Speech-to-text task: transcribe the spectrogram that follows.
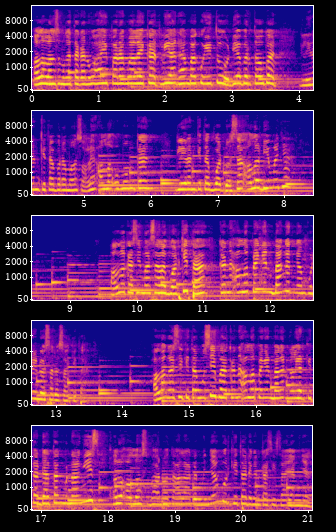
Allah langsung mengatakan, wahai para malaikat, lihat hambaku itu, dia bertaubat. Giliran kita beramal soleh, Allah umumkan. Giliran kita buat dosa, Allah diam aja. Allah kasih masalah buat kita, karena Allah pengen banget ngampunin dosa-dosa kita. Allah ngasih kita musibah karena Allah pengen banget ngelihat kita datang menangis, lalu Allah Subhanahu wa taala akan menyambut kita dengan kasih sayangnya.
